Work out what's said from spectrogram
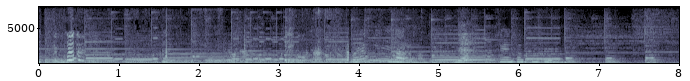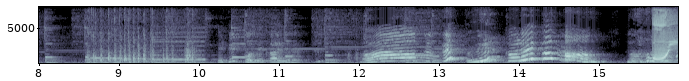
これ気になるマジでね新作商品え結構でかいね。あーええカレーパンマン。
